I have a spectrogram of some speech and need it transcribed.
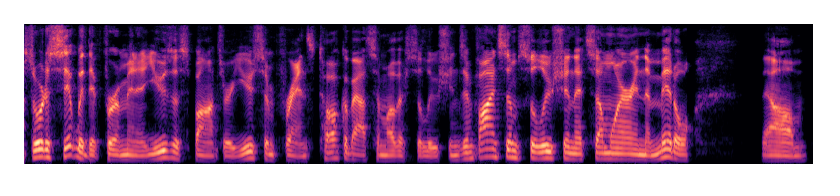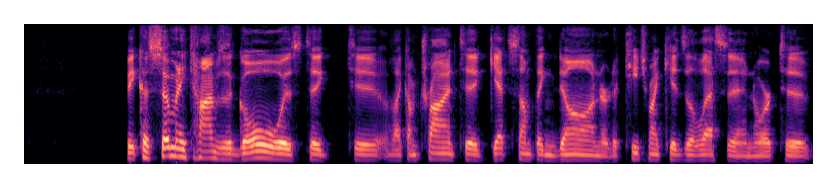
sort of sit with it for a minute use a sponsor use some friends talk about some other solutions and find some solution that's somewhere in the middle um because so many times the goal is to to like i'm trying to get something done or to teach my kids a lesson or to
